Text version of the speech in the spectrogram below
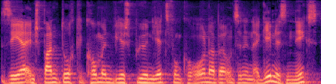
sehr entspannt durchgekommen. Wir spüren jetzt von Corona bei uns in den Ergebnissen nichts.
